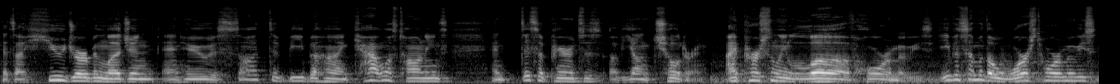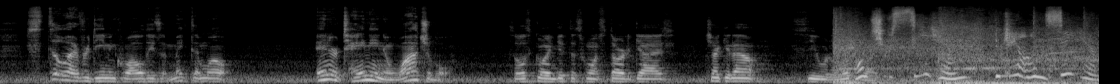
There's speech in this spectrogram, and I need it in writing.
that's a huge urban legend and who is thought to be behind countless hauntings and disappearances of young children. I personally love horror movies. Even some of the worst horror movies still have redeeming qualities that make them, well, entertaining and watchable. So let's go ahead and get this one started, guys. Check it out, see what it looks Once like. Once you see him, you can't unsee him.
